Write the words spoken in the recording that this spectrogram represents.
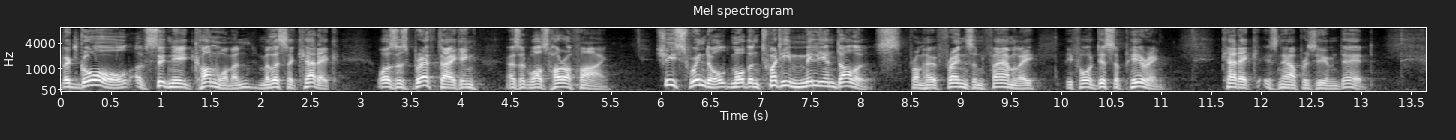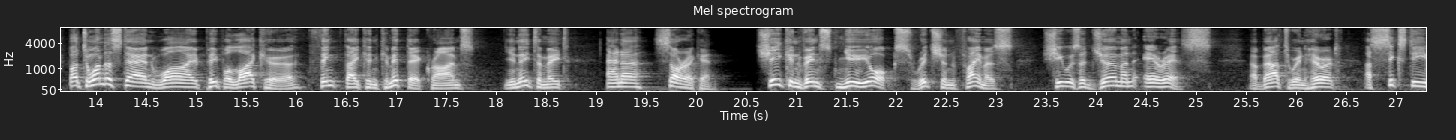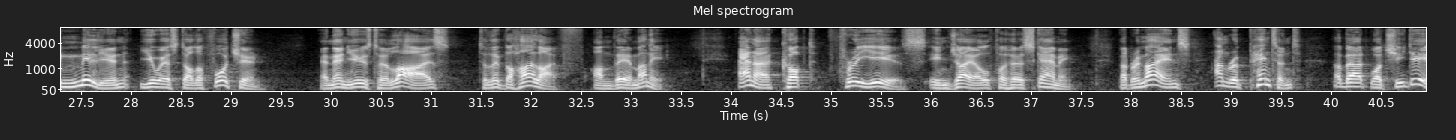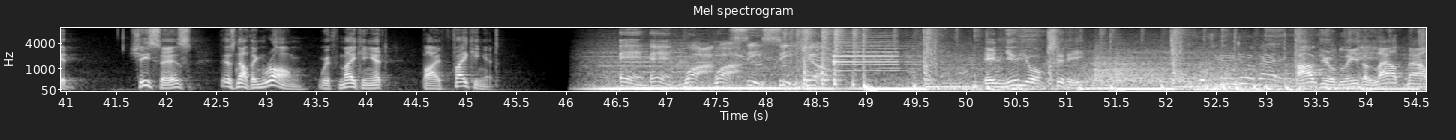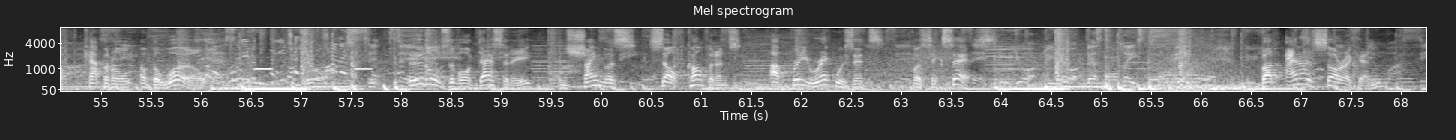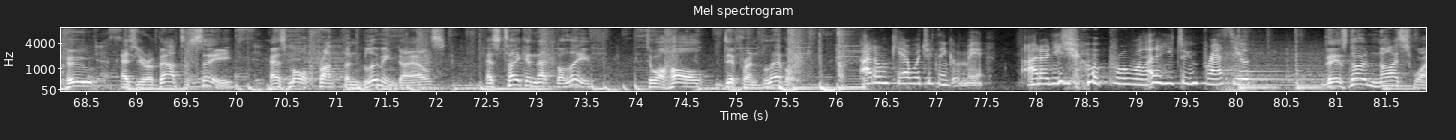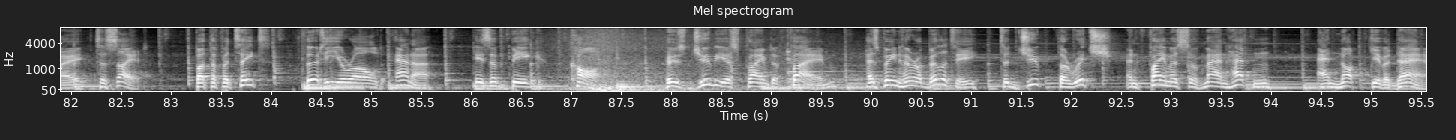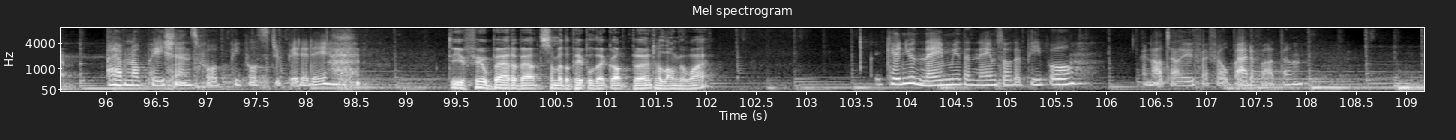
The gall of Sydney conwoman Melissa Caddick was as breathtaking as it was horrifying. She swindled more than $20 million from her friends and family before disappearing. Caddick is now presumed dead. But to understand why people like her think they can commit their crimes, you need to meet Anna Sorokin. She convinced New York's rich and famous she was a German heiress about to inherit a 60 million US dollar fortune and then used her lies to live the high life on their money. Anna copped three years in jail for her scamming, but remains unrepentant about what she did. She says there's nothing wrong with making it by faking it. N-N-Y-C-C, In New York City, What you gonna do about it? arguably the loudmouth capital of the world, oodles of audacity and shameless self-confidence are prerequisites for success. New York, New York, that's the place to be. But Anna Sorokin, who, as you're about to see, has more front than Bloomingdale's, has taken that belief to a whole different level. I don't care what you think of me. I don't need your approval. I don't need to impress you. There's no nice way to say it, but the petite 30-year-old Anna is a big con, whose dubious claim to fame has been her ability to dupe the rich and famous of Manhattan and not give a damn. I have no patience for people's stupidity. Do you feel bad about some of the people that got burnt along the way? Can you name me the names of the people? And I'll tell you if I feel bad about them.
